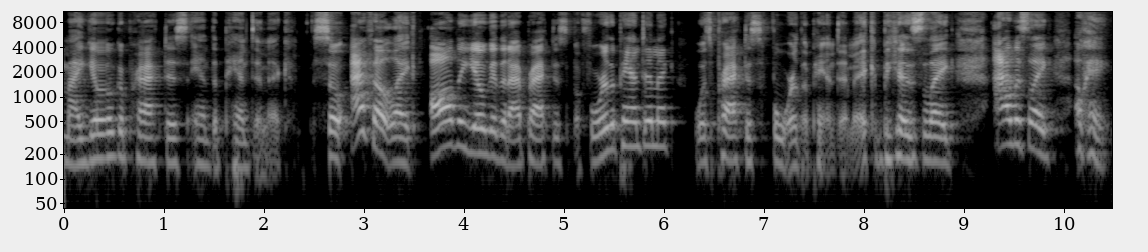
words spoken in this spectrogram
my yoga practice and the pandemic. So I felt like all the yoga that I practiced before the pandemic was practiced for the pandemic because like I was like, okay,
